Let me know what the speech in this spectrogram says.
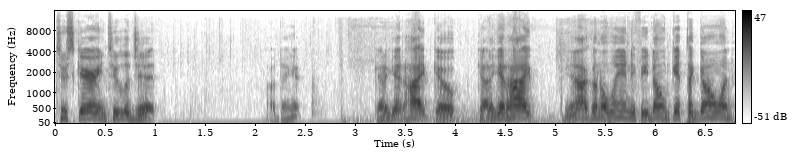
too scary and too legit. Oh dang it! Gotta get hype, go. Gotta get hype. You're not gonna win if you don't get to going.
